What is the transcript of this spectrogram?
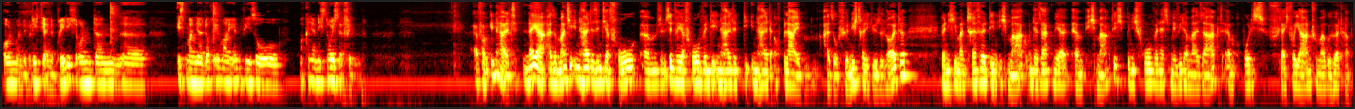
und man überlegt sich eine Predigt und dann äh, ist man ja doch immer irgendwie so man kann ja nichts Neues erfinden. Äh, vom Inhalt, naja, also manche Inhalte sind ja froh, ähm, sind wir ja froh, wenn die Inhalte, die Inhalte auch bleiben. Also für nicht religiöse Leute, wenn ich jemanden treffe, den ich mag und der sagt mir, ähm, ich mag dich, bin ich froh, wenn er es mir wieder mal sagt, ähm, obwohl ich es vielleicht vor Jahren schon mal gehört habe.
